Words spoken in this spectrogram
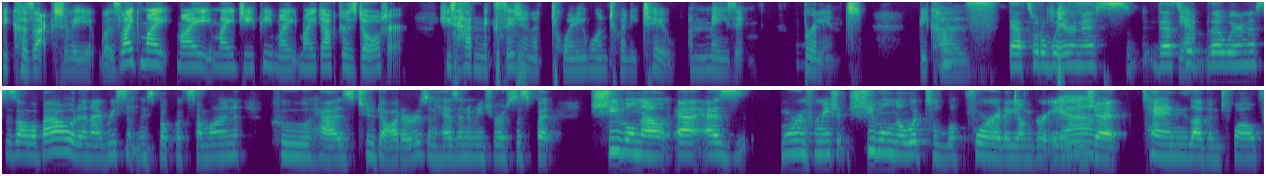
because actually it was like my my my gp my my doctor's daughter she's had an excision at 21 22 amazing brilliant because that's what awareness that's yeah. what the awareness is all about and i recently spoke with someone who has two daughters and has endometriosis but she will now as more information she will know what to look for at a younger age yeah. at 10 11 12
